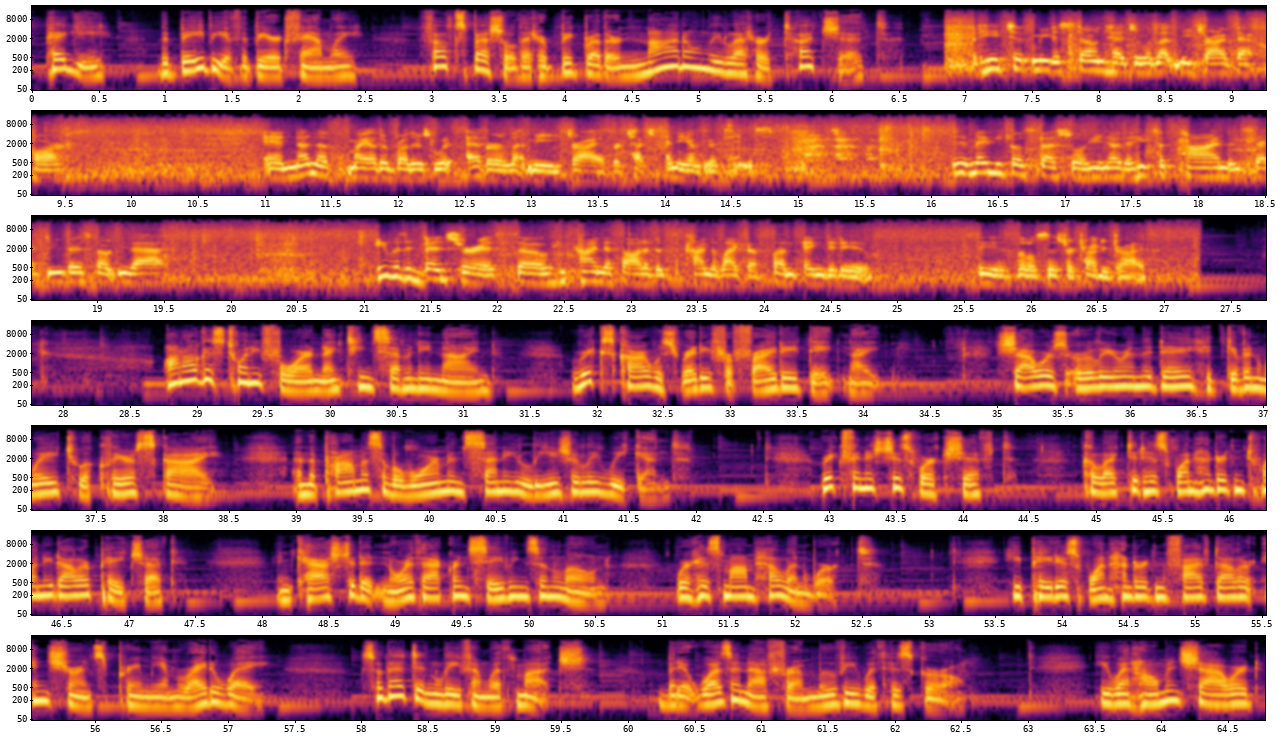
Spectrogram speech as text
Peggy, the baby of the Beard family, felt special that her big brother not only let her touch it, But he took me to Stonehenge and would let me drive that car. And none of my other brothers would ever let me drive or touch any of their things. And it made me feel special, you know, that he took time and said, do this, don't do that. He was adventurous, so he kind of thought of it as kind of like a fun thing to do. See his little sister try to drive. On August 24, 1979, Rick's car was ready for Friday date night. Showers earlier in the day had given way to a clear sky and the promise of a warm and sunny leisurely weekend. Rick finished his work shift, collected his $120 paycheck, and cashed it at North Akron Savings and Loan, where his mom Helen worked. He paid his $105 insurance premium right away so that didn't leave him with much, but it was enough for a movie with his girl. He went home and showered,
